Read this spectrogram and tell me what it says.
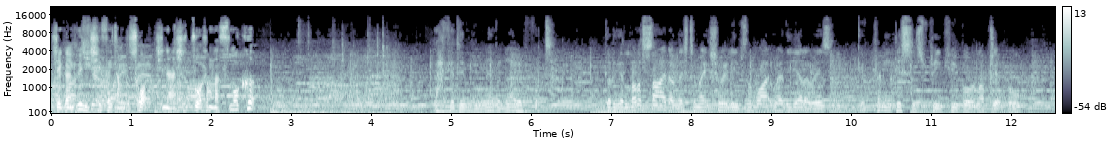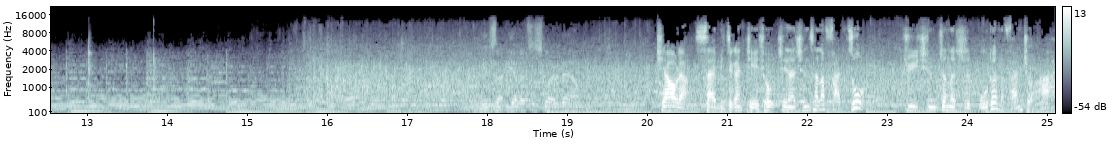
这杆运气非常不错，竟然是坐上了斯诺克。漂亮，塞比这杆解球竟然形成了反作，剧情真的是不断的反转啊！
